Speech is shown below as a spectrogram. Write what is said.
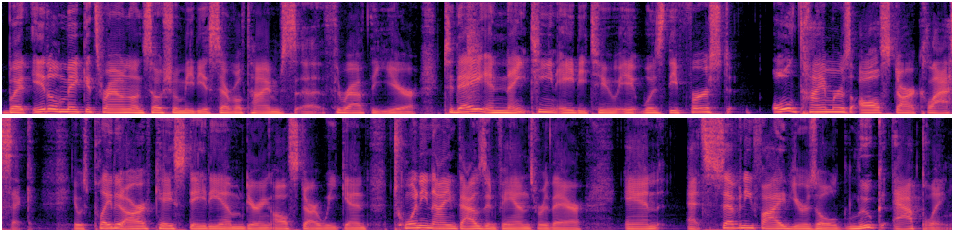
but it'll make its round on social media several times uh, throughout the year. Today in 1982, it was the first Old Timers All Star Classic. It was played at RFK Stadium during All Star Weekend. 29,000 fans were there. And at 75 years old, Luke Appling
